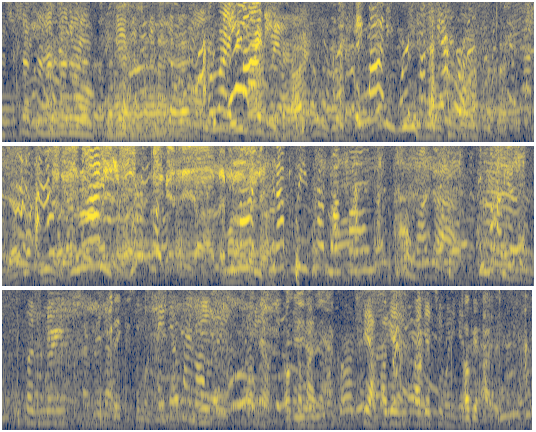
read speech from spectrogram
Mr. Chestnut has another engagement to be we might as well. Imani, where's my camera? Imani, where's my Imani, can I please have my phone? Oh my God. Imani. pleasure meeting you. Have a great night. Thank you so much. Hey, just turn off. Okay, you have your card? Yeah, I'll get, I'll get you when you get Okay, all right.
